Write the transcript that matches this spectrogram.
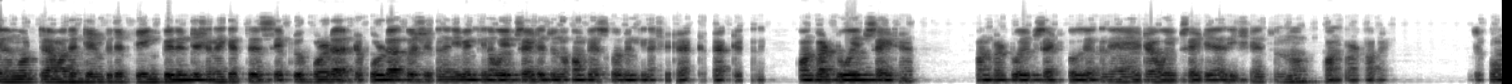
এর মধ্যে আমাদের টেমপ্লেট লিঙ্ক প্রেজেন্টেশনের ক্ষেত্রে সেভ টু ফোল্ডার একটা ফোল্ডার আছে, সেখানে নেবেন কিনা ওয়েবসাইটের জন্য কম্প্রেস করবেন কিনা, সেটা একটা ফ্যাক্ট এখানে। কনভার্ট টু ওয়েবসাইট হ্যাঁ? কনভার্ট টু ওয়েবসাইট করলে এখানে এটা ওয়েবসাইটের ইসের জন্য কনভার্ট হবে। যে কোন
